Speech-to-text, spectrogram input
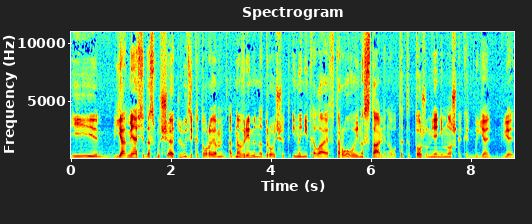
И я, меня всегда смущают люди, которые одновременно дрочат и на Николая II, и на Сталина. Вот это тоже у меня немножко, как бы, я, я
